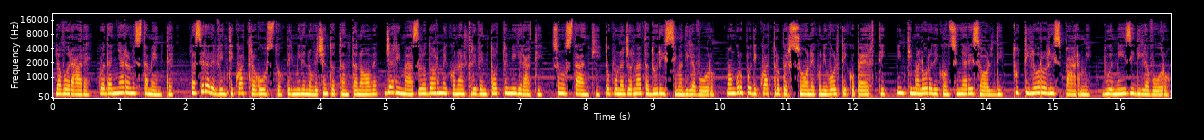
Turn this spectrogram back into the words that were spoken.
lavorare, guadagnare onestamente. La sera del 24 agosto del 1989, Jerry Maslow dorme con altri 28 immigrati. Sono stanchi, dopo una giornata durissima di lavoro, ma un gruppo di quattro persone con i volti coperti intima loro di consegnare i soldi, tutti i loro risparmi, due mesi di lavoro.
